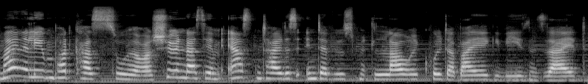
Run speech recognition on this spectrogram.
Meine lieben Podcast-Zuhörer, schön, dass ihr im ersten Teil des Interviews mit Lauri Kult dabei gewesen seid.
